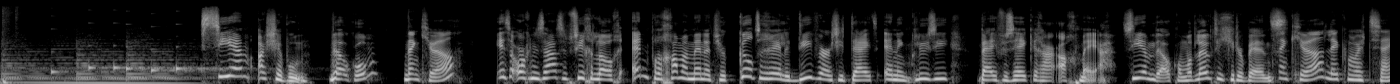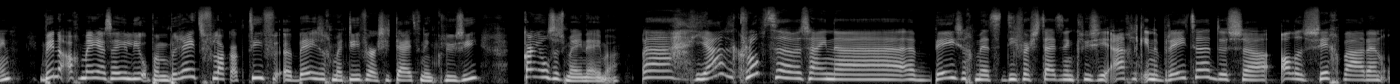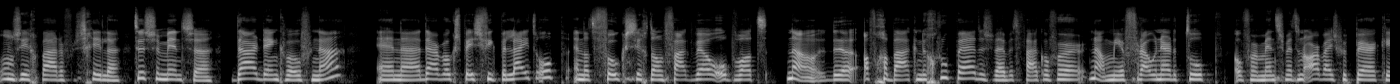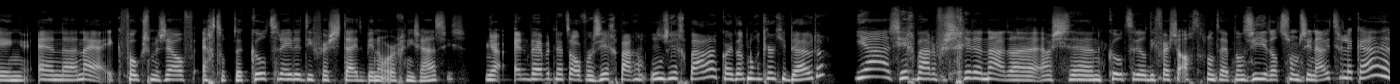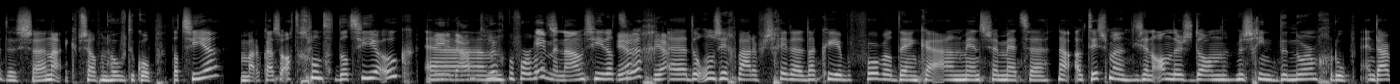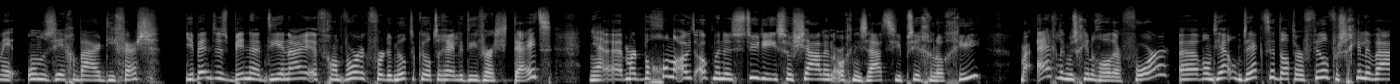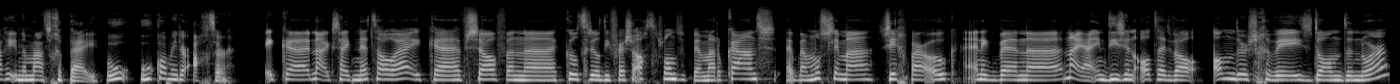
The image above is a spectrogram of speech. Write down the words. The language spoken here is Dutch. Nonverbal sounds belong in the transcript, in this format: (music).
Siem Ashaboen, welkom. Dankjewel. Is organisatiepsycholoog en programmamanager culturele diversiteit en inclusie bij verzekeraar Achmea. Siem, welkom. Wat leuk dat je er bent. Dankjewel. Leuk om er te zijn. Binnen Achmea zijn jullie op een breed vlak actief eh, bezig met diversiteit en inclusie. Kan je ons eens meenemen? Eh, ja, dat klopt. Eh, we zijn eh, bezig met diversiteit en inclusie eigenlijk in de breedte. Dus alle zichtbare en onzichtbare verschillen tussen mensen, daar denken we over na. En daar hebben we ook specifiek beleid op. En dat focust zich dan vaak wel op wat, nou, de afgebakende groep. Hè. Dus we hebben het vaak over, nou, meer vrouwen naar de top. Over mensen met een arbeidsbeperking. En nou ja, ik focus mezelf echt op de culturele diversiteit binnen organisaties. Ja, en we hebben het net over zichtbare en onzichtbare. Kan je dat ook nog een keertje duiden? Ja, zichtbare verschillen. Nou, de- als je een cultureel diverse achtergrond hebt, dan zie je dat soms in uiterlijk. Hè? Dus eh, nou, ik heb zelf een hoofddoek op, dat zie je. Een Marokkaanse achtergrond, dat zie je ook. In je naam Ehm, terug bijvoorbeeld? In mijn naam zie je dat Ja, terug. ja. Eh, de onzichtbare verschillen, dan kun je bijvoorbeeld denken aan mensen met eh, nou, autisme. Die zijn anders dan misschien de normgroep en daarmee onzichtbaar divers. Je bent dus binnen DNI verantwoordelijk voor de multiculturele diversiteit. Ja. Eh, maar het begon ooit ook met een studie sociale en organisatiepsychologie. Maar eigenlijk misschien nog wel daarvoor. Eh, want jij ontdekte dat er veel verschillen waren in de maatschappij. Hoe, hoe kwam je erachter? Ik, eh, nou, ik zei het net al, hè. ik heb zelf een cultureel diverse achtergrond. Ik ben Marokkaans, ik ben moslima, zichtbaar ook. En ik ben nou ja, in die zin altijd wel anders geweest dan de norm.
